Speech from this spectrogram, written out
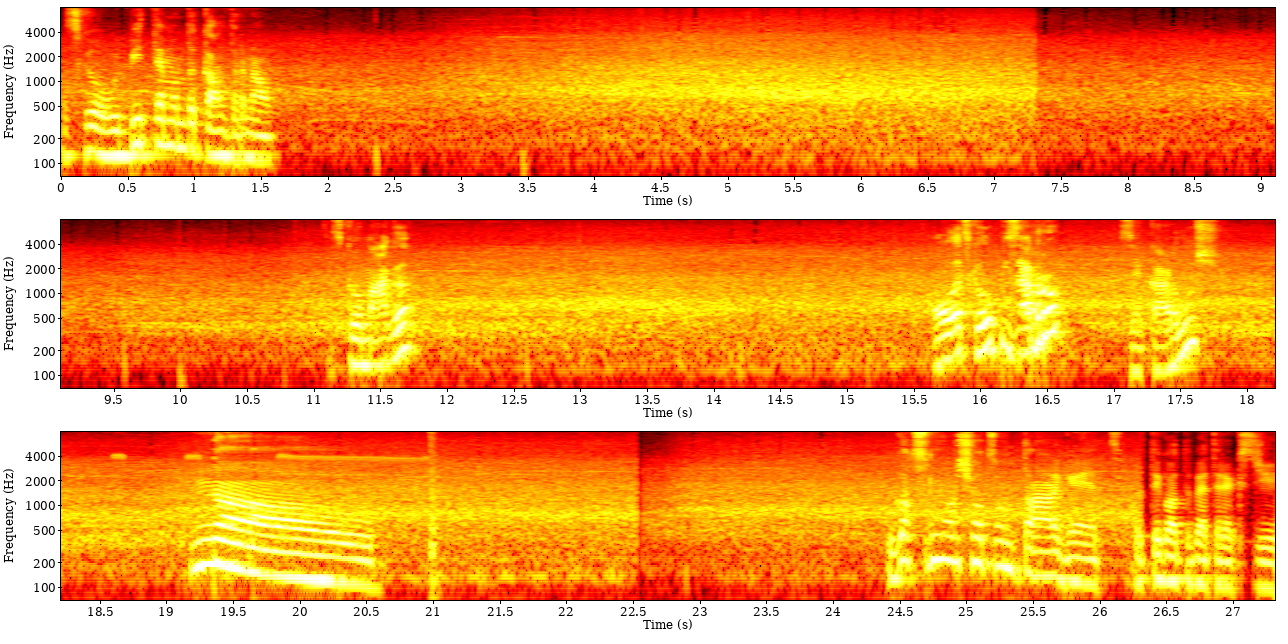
Let's go. We beat them on the counter now. Oh, let's go, Pizarro. Zé Carlos. No. We got some more shots on target, but they got the better XG.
